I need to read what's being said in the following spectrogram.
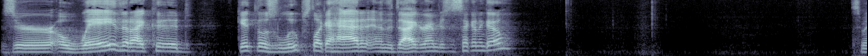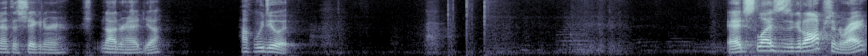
Is there a way that I could get those loops like I had in the diagram just a second ago? Samantha's shaking her, nodding her head, yeah? How can we do it? Edge slice is a good option, right?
